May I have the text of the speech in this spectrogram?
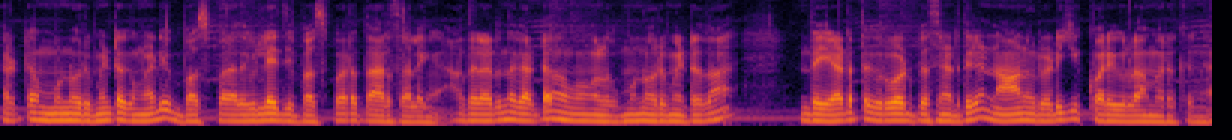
கரெக்டாக முந்நூறு மீட்டருக்கு முன்னாடி பஸ் பார் அது வில்லேஜ் பஸ் பார் தார் சாலைங்க. அதிலேருந்து கரெக்டாக உங்களுக்கு முந்நூறு மீட்டர் தான். இந்த இடத்துக்கு ரோடு பேச எடுத்துகிட்டு நானூறு அடிக்கு குறைவு இல்லாமல் இருக்குங்க.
